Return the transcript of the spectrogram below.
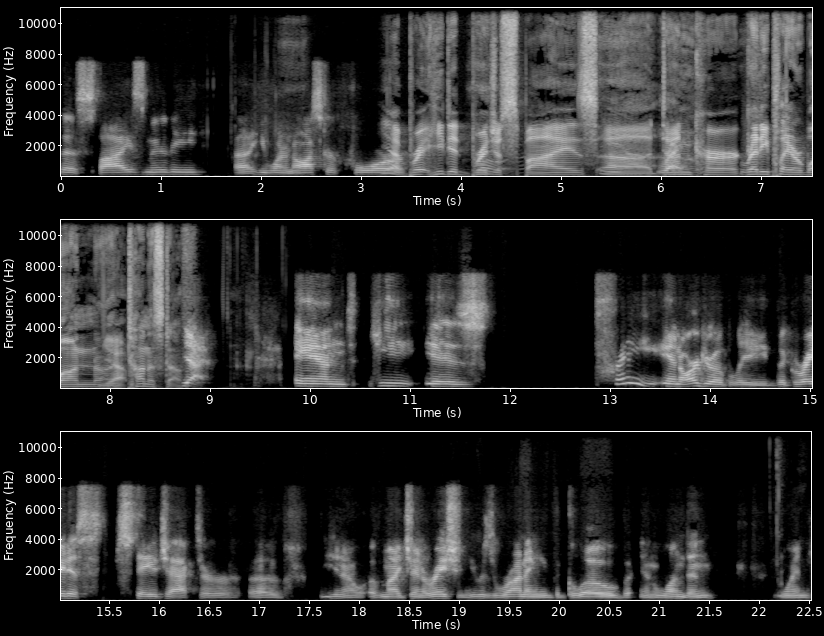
The Spies movie. Uh, he won an Oscar for. yeah, Bri- he did Bridge Oh. of Spies, uh, Yeah. Dunkirk. Ready Player One. A Yeah. ton of stuff. Yeah. And he is pretty inarguably the greatest stage actor of you know of my generation. He was running the Globe in London when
